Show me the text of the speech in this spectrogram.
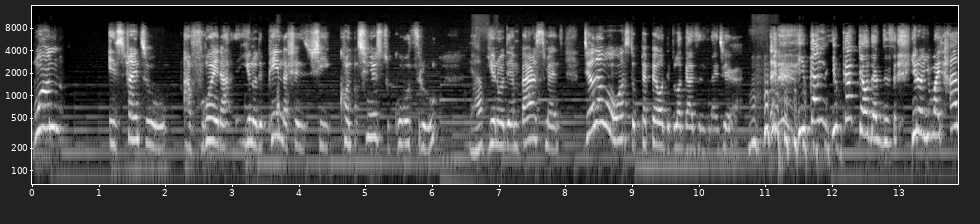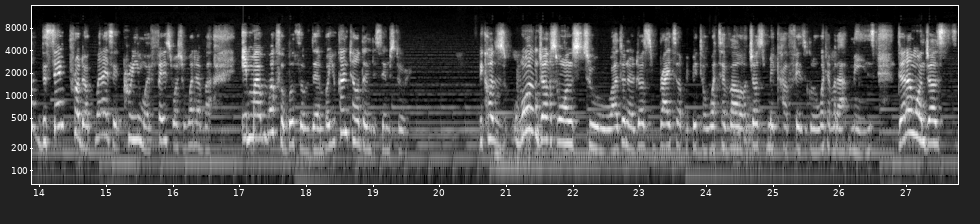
One is trying to avoid, you know, the pain that she, she continues to go through yeah. you know, the embarrassment. The other one wants to pepper all the bloggers in Nigeria. you can't you can't tell them this. You know, you might have the same product, whether it's a cream or a face wash or whatever. It might work for both of them, but you can't tell them the same story. Because one just wants to, I don't know, just brighten up a bit or whatever, or just make her face glow, whatever that means. The other one just,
